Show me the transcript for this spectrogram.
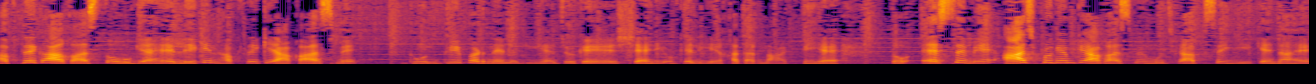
हफ़्ते का आगाज़ तो हो गया है, लेकिन हफ़्ते के आगाज़ में धुंध भी पड़ने लगी है, जो कि शहरियों के लिए ख़तरनाक भी है। तो ऐसे में आज प्रोग्राम के आगाज़ में मुझे आपसे ये कहना है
